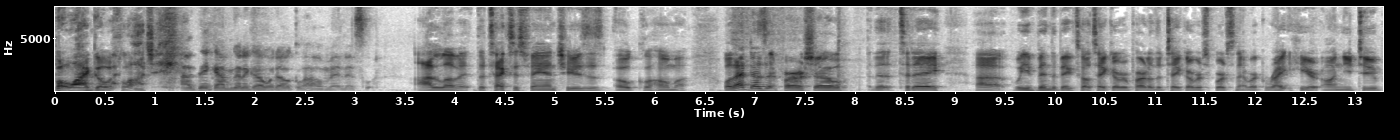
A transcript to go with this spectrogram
But why go with logic? I think I'm gonna go with Oklahoma in this one. I love it. The Texas fan chooses Oklahoma. Well, that does it for our show the, today. Uh, we've been the Big 12 Takeover, part of the Takeover Sports Network, right here on YouTube.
